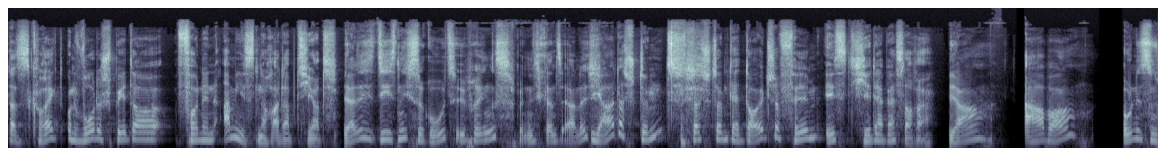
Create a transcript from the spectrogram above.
das ist korrekt und wurde später von den Amis noch adaptiert. ja, die, die ist nicht so gut übrigens, bin ich ganz ehrlich. Ja, das stimmt. Das stimmt. Der deutsche Film ist hier der bessere. Ja, aber und es ist ein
